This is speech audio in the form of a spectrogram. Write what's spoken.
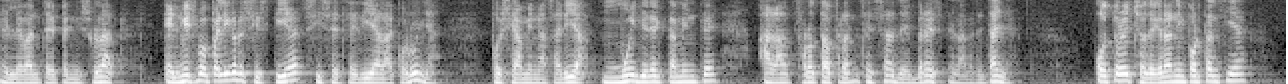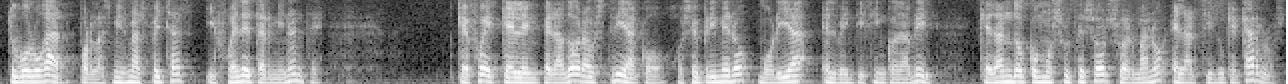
el levante peninsular. El mismo peligro existía si se cedía La Coruña, pues se amenazaría muy directamente a la flota francesa de Brest, de la Bretaña. Otro hecho de gran importancia tuvo lugar por las mismas fechas y fue determinante que fue que el emperador austríaco José I moría el 25 de abril, quedando como sucesor su hermano el archiduque Carlos,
